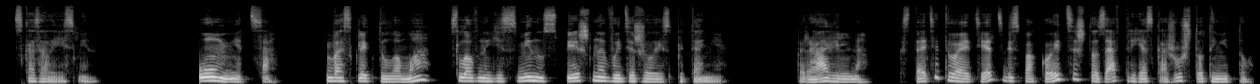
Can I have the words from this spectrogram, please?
— сказала Ясмин. «Умница!» — воскликнула Ма, словно Ясмин успешно выдержала испытание. «Правильно. Кстати, твой отец беспокоится, что завтра я скажу что-то не то.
